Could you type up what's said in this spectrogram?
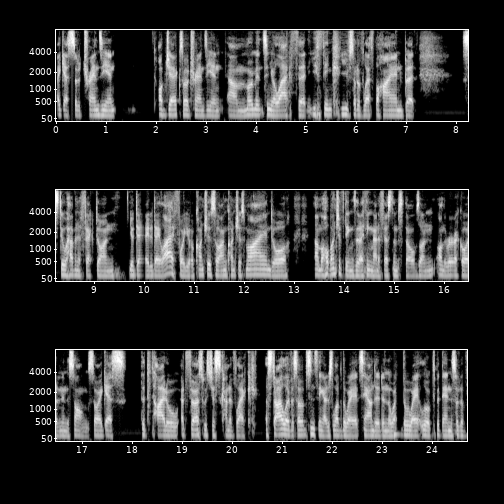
i guess sort of transient objects or transient um, moments in your life that you think you've sort of left behind but still have an effect on your day-to-day life or your conscious or unconscious mind or um, a whole bunch of things that I think manifest themselves on on the record and in the songs. So I guess the title at first was just kind of like a style over substance thing. I just loved the way it sounded and the way the way it looked, but then sort of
